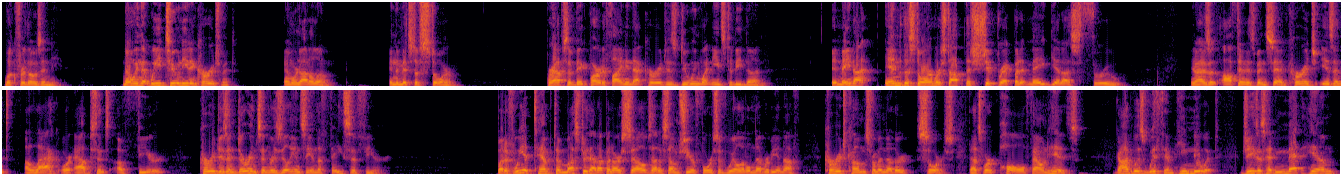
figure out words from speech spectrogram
look for those in need, knowing that we too need encouragement and we're not alone in the midst of storm. Perhaps a big part of finding that courage is doing what needs to be done. It may not end the storm or stop the shipwreck, but it may get us through. You know, as it often has been said, courage isn't a lack or absence of fear. Courage is endurance and resiliency in the face of fear. But if we attempt to muster that up in ourselves out of some sheer force of will, it'll never be enough. Courage comes from another source. That's where Paul found his. God was with him, he knew it. Jesus had met him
